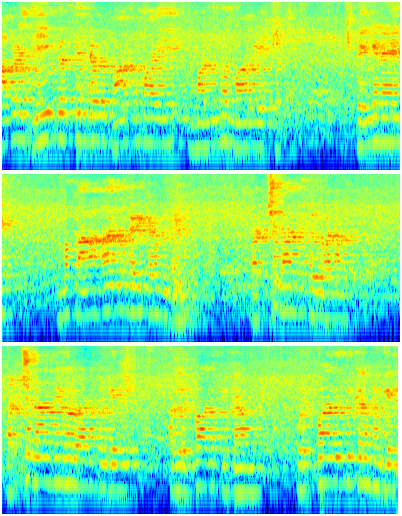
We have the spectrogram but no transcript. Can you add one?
അവരുടെ ജീവിതത്തിന്റെ ഒരു ഭാഗമായി മണ്ണ് മാറിയിട്ടുണ്ട്. എങ്ങനെ നമുക്ക് ആഹാരം കഴിക്കണമെങ്കിൽ ഭക്ഷ്യധാന്യങ്ങൾ വേണം ഭക്ഷ്യധാന്യങ്ങൾ വേണമെങ്കിൽ അത് ഉൽപ്പാദിപ്പിക്കണം ഉൽപ്പാദിപ്പിക്കണമെങ്കിൽ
